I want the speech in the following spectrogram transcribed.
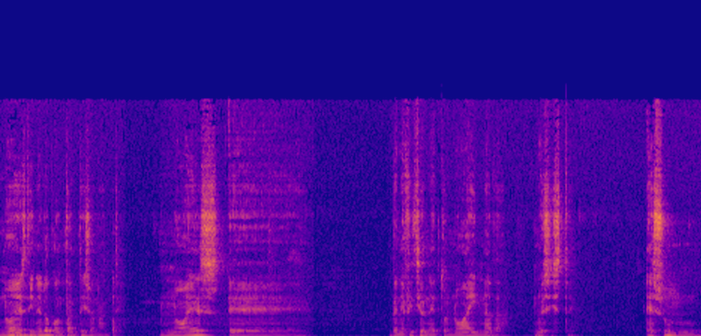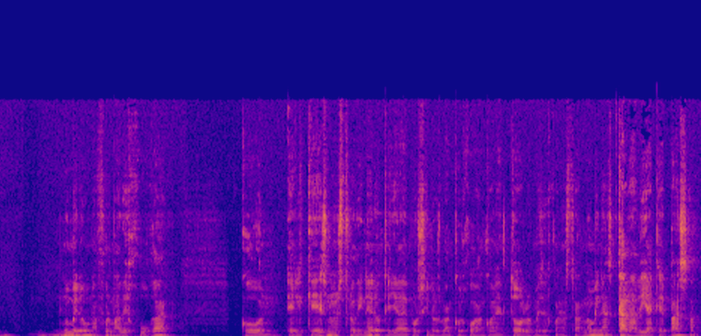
no es dinero contante y sonante. No es eh, beneficio neto, no hay nada, no existe. Es un número, una forma de jugar con el que es nuestro dinero, que ya de por sí los bancos juegan con él todos los meses con nuestras nóminas, cada día que pasa,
